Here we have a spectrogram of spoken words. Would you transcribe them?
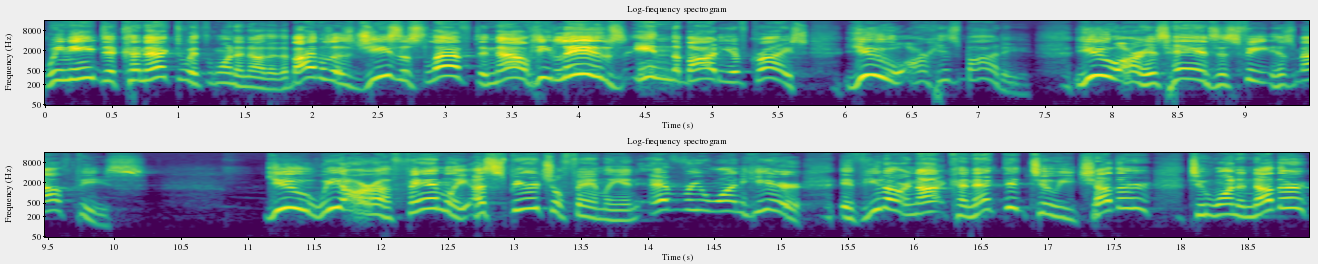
We need to connect with one another. The Bible says Jesus left and now he lives in the body of Christ. You are his body. You are his hands, his feet, his mouthpiece. You, we are a family, a spiritual family, and everyone here, if you are not connected to each other, to one another,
